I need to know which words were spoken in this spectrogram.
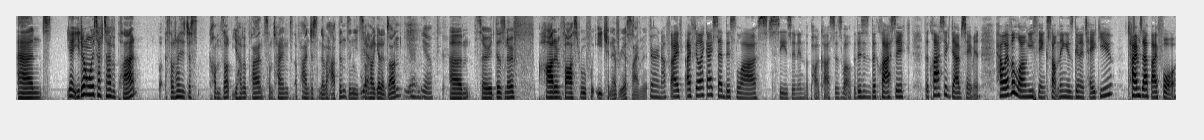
And yeah, you don't always have to have a plan. But sometimes it just comes up. You have a plan. Sometimes a plan just never happens, and you Yeah. somehow get it done. Yeah. Yeah. Um, so there's no f- hard and fast rule for each and every assignment. Fair enough. I I feel like I said this last season in the podcast as well, but this is the classic the classic dab statement. However long you think something is going to take you, times that by 4.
